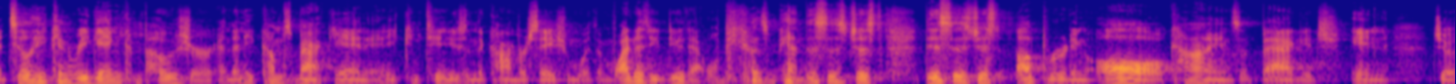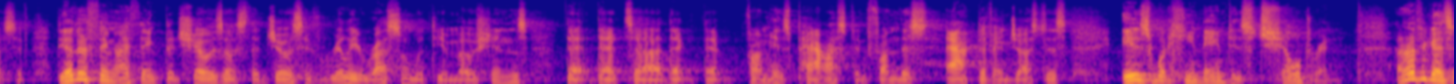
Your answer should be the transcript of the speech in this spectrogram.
until he can regain composure and then he comes back in and he continues in the conversation with him. Why does he do that? Well because man this is just this is just uprooting all kinds of baggage in joseph. The other thing i think that shows us that joseph really wrestled with the emotions that that uh, that, that from his past and from this act of injustice is what he named his children. I don't know if you guys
